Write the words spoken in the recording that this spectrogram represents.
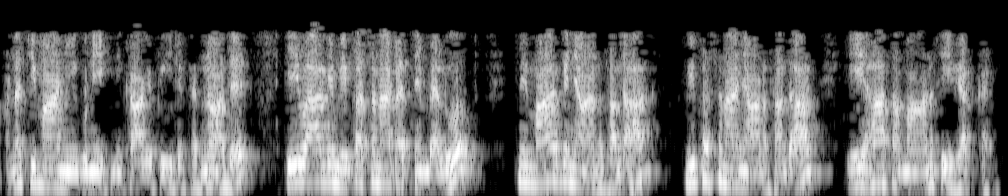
අනතිමානී ගුණ එකිනෙකාගේ පිට කරනවාද ඒ වාගේ විපස්සනා පැත්තෙන් බැලුවොත් මේ මාර්ග ඥාන සඳහා විපස්සනා ඥාන සඳහා ඒහා සමාන සේවයක් කරනවා.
